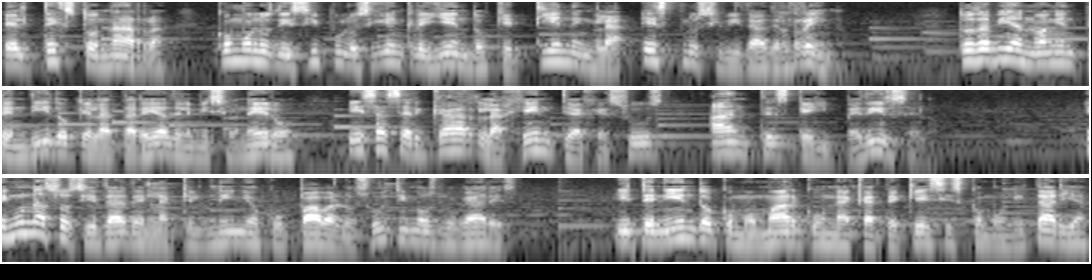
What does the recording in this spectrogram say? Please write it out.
El texto narra cómo los discípulos siguen creyendo que tienen la exclusividad del reino. Todavía no han entendido que la tarea del misionero es acercar la gente a Jesús antes que impedírselo. En una sociedad en la que el niño ocupaba los últimos lugares y teniendo como marco una catequesis comunitaria,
